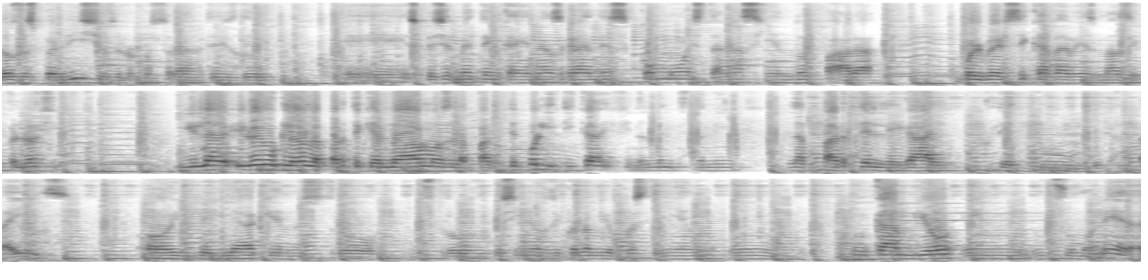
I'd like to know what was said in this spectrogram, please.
los desperdicios de los restaurantes, de, eh, especialmente en cadenas grandes, cómo están haciendo para volverse cada vez más ecológicos. Y, luego, claro, la parte que hablábamos de la parte política y finalmente también la parte legal de tu, país. Hoy veía que nuestro, nuestros vecinos de Colombia pues tenían un, cambio en, su moneda.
